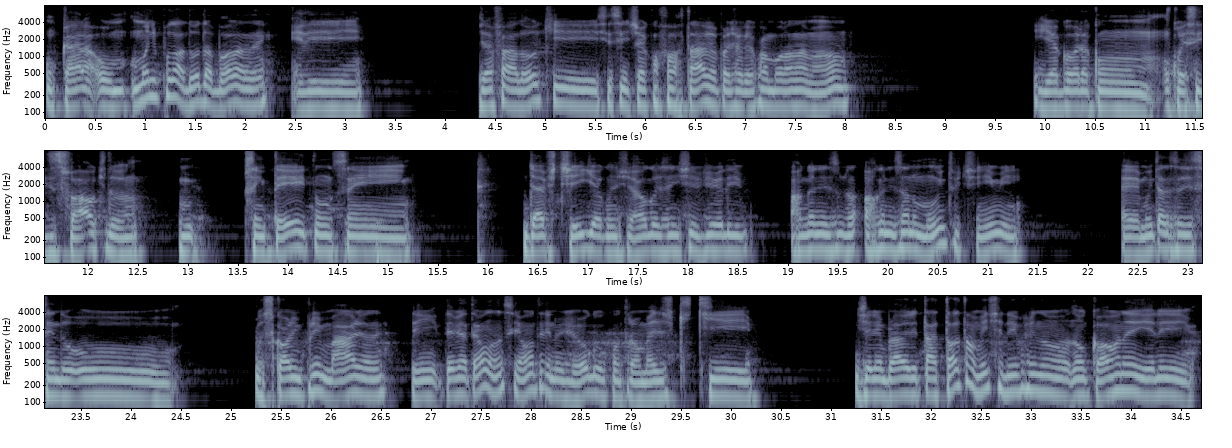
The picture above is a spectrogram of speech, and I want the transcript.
um cara, o um manipulador da bola, né? Ele já falou que se sentia confortável para jogar com a bola na mão. E agora com, com esse desfalque do sem Tatum, sem Jeff alguns jogos, a gente viu ele organizando, organizando muito o time, é, muitas vezes sendo o, o scoring primário, né? Tem, teve até um lance ontem no jogo contra o Magic que Jalen Brown ele tá totalmente livre no, no corner e ele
